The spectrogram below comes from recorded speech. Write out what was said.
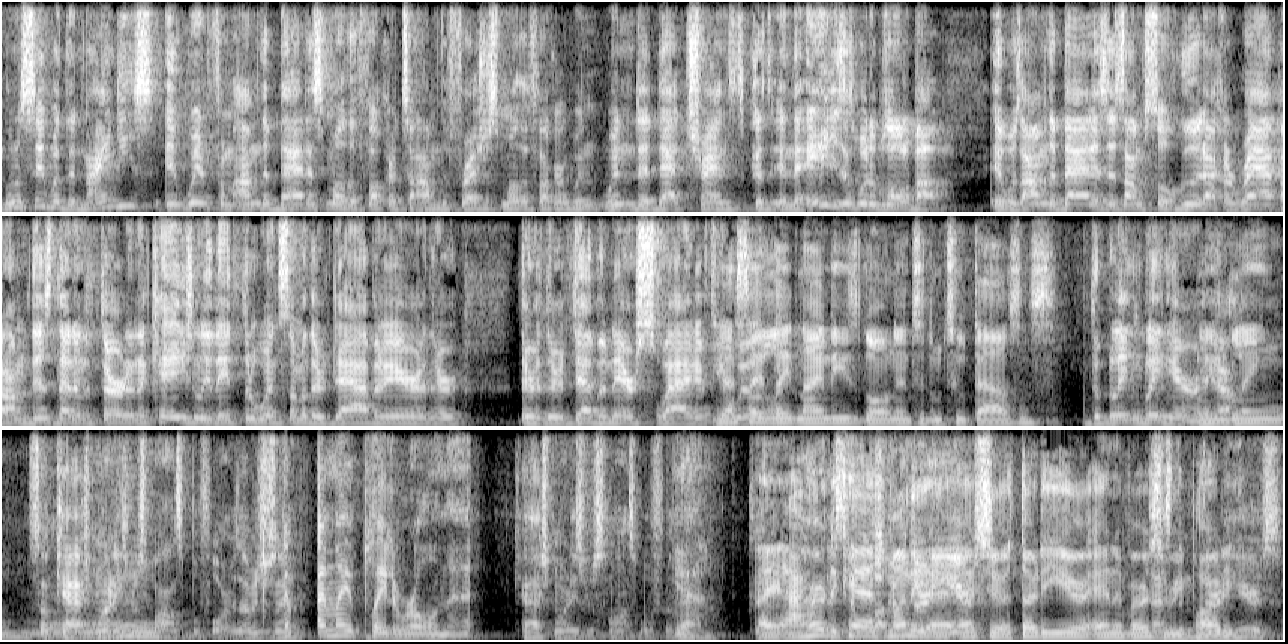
gonna say with the '90s, it went from "I'm the baddest motherfucker" to "I'm the freshest motherfucker." When when did that trans? Because in the '80s, that's what it was all about. It was "I'm the baddest," this, "I'm so good, I can rap," and I'm this, that, and the third. And occasionally they threw in some of their debonair and their their their debonair swag, if you Yeah, I will. say late '90s, going into them 2000s. the bling bling era. Bling yeah? bling. So Cash Money's responsible for. it. Is that what you're saying? I might have played a role in that. Cash Money's responsible for that. Yeah. Hey, I heard That's the Cash fucking Money 30 at, years. at your 30 year That's anniversary been 30 party. years.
